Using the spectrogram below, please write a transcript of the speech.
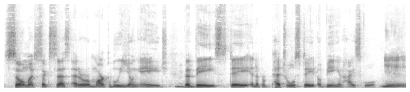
so much success at a remarkably young age Mm-hmm. that they stay in a perpetual state of being in high school. yeah,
